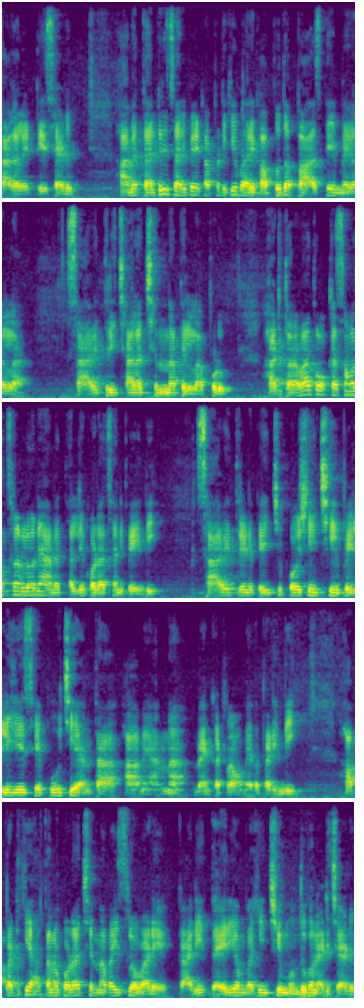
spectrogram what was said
తగలెట్టేశాడు. ఆమె తండ్రి చనిపోయేటప్పటికీ వారికి అప్పు తప్ప ఆస్తే మిగల్లా. సావిత్రి చాలా చిన్న పిల్లప్పుడు. అటు తర్వాత ఒక్క సంవత్సరంలోనే ఆమె తల్లి కూడా చనిపోయింది. సావిత్రిని పెంచి పోషించి పెళ్ళి చేసే పూచి అంతా ఆమె అన్న వెంకట్రావు మీద పడింది. అప్పటికి అతను కూడా చిన్న వయసులో వాడే కానీ ధైర్యం వహించి ముందుకు నడిచాడు.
